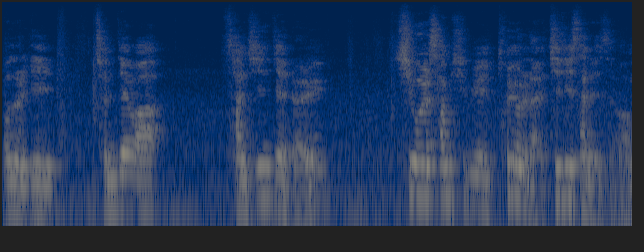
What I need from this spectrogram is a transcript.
오늘 이 천재와 산신제를 10월 30일 토요일 날 지리산에서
